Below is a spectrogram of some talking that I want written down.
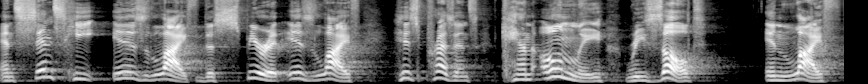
and since he is life, the Spirit is life, his presence can only result in life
